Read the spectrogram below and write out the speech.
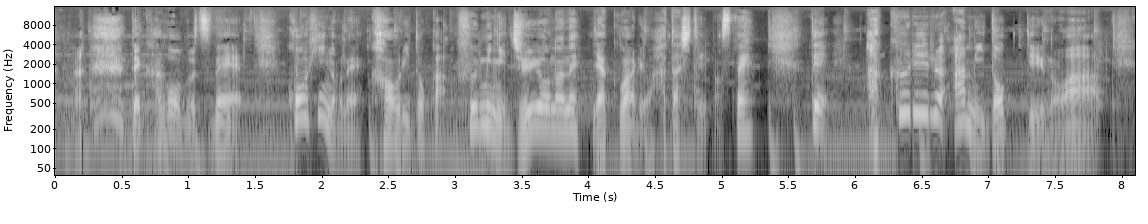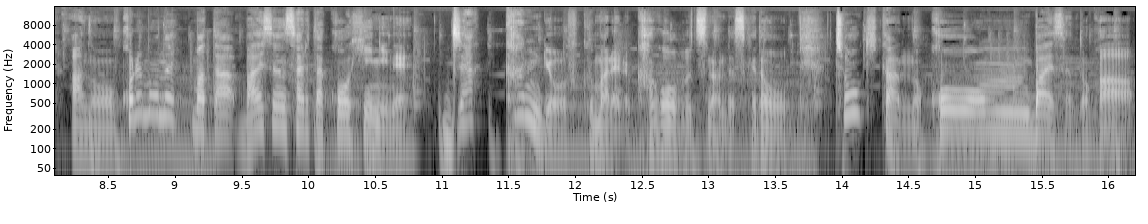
で化合物でコーヒーのね香りとか風味に重要なね役割を果たしていますね。でアクリルアミドっていうのはあのこれもねまた焙煎されたコーヒーにね若干量含まれる化合物なんですけど長期間の高温焙煎とか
